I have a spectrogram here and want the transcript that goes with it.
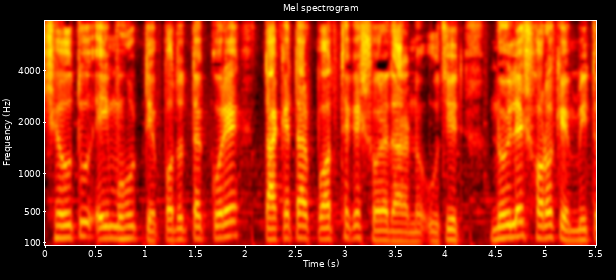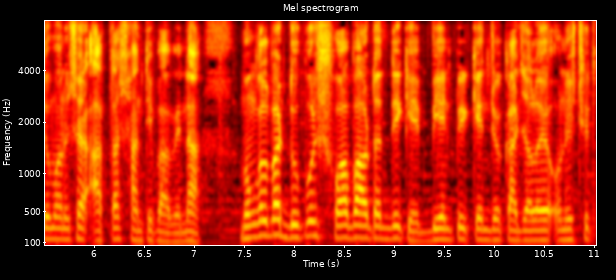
সেহেতু এই মুহূর্তে পদত্যাগ করে তাকে তার পদ থেকে সরে দাঁড়ানো উচিত। নইলে সড়কে মৃত মানুষের আত্মা শান্তি পাবে না। মঙ্গলবার দুপুর সোয়া বারোটার দিকে বিএনপির কেন্দ্রীয় কার্যালয়ে অনুষ্ঠিত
